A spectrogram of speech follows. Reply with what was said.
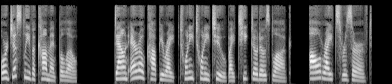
or just leave a comment below. Down Arrow Copyright 2022 by TkDodo's blog. All rights reserved.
